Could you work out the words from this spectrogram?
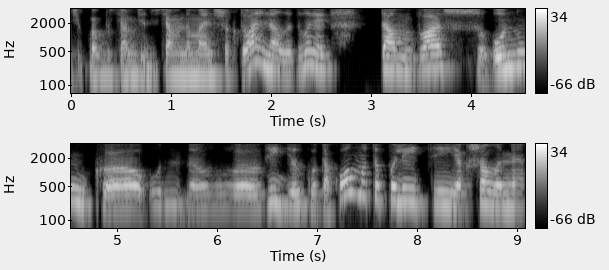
чи бабусям, дідусям вона менш актуальна, але дзвонять, там ваш онук е, у- в відділку такому-то поліції, якщо ви не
